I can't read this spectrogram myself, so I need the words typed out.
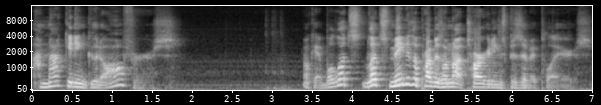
I'm not getting good offers. Okay, well let's let's maybe the problem is I'm not targeting specific players.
